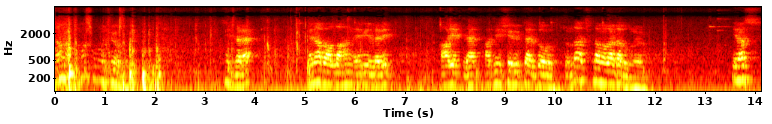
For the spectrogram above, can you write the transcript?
zaman zaman konuşuyordu. Sizlere Cenab-ı Allah'ın emirleri, ayetler, hadis-i şerifler doğrultusunda açıklamalarda bulunuyor. Biraz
